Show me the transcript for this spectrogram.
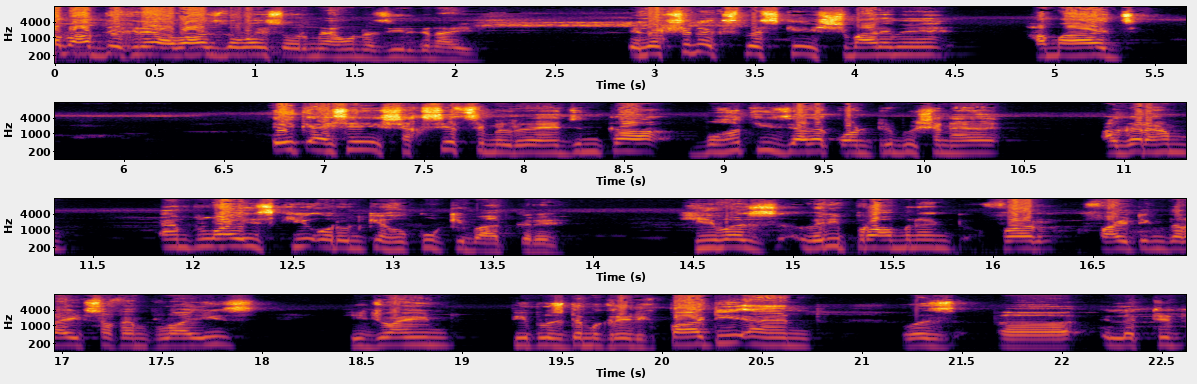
आदाब आप देख रहे हैं आवाज़ द वॉइस और मैं हूँ नजीर गनाई। इलेक्शन एक्सप्रेस के इश्मारे में हम आज एक ऐसे शख्सियत से मिल रहे हैं जिनका बहुत ही ज़्यादा कंट्रीब्यूशन है। अगर हम एम्प्लॉयज़ की और उनके हकूक़ की बात करें he was very prominent for fighting the rights of employees he joined People's Democratic Party and was elected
